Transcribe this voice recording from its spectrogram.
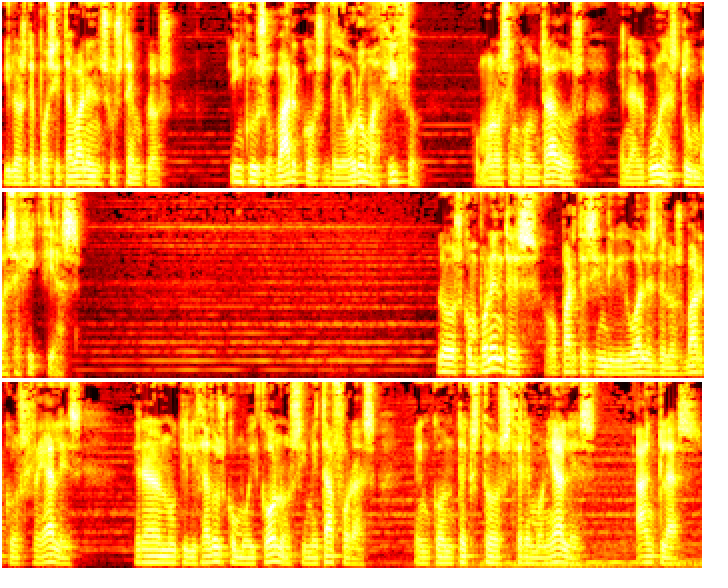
y los depositaban en sus templos, incluso barcos de oro macizo, como los encontrados en algunas tumbas egipcias. Los componentes o partes individuales de los barcos reales eran utilizados como iconos y metáforas en contextos ceremoniales, anclas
